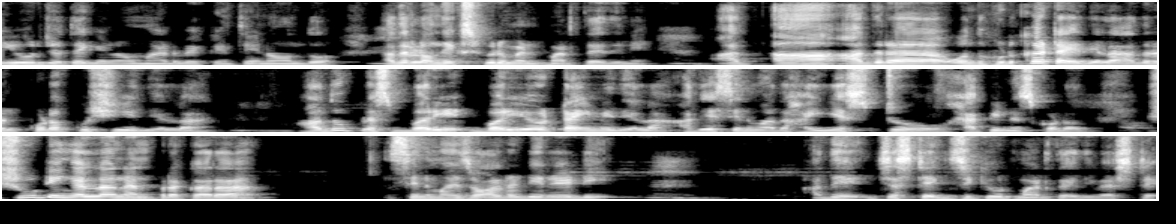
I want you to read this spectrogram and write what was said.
ಇವ್ರ ಜೊತೆಗೆ ಏನೋ ಮಾಡ್ಬೇಕಂತ ಏನೋ ಒಂದು ಅದರಲ್ಲಿ ಒಂದು ಎಕ್ಸ್ಪೆರಿಮೆಂಟ್ ಮಾಡ್ತಾ ಇದ್ದೀನಿ. ಅದ್ ಆ ಅದರ ಒಂದು ಹುಡುಕಾಟ ಇದೆಯಲ್ಲ ಅದ್ರಲ್ಲಿ ಕೊಡೋ ಖುಷಿ ಇದೆಯಲ್ಲ ಅದು ಪ್ಲಸ್ ಬರಿ ಬರೆಯೋ ಟೈಮ್ ಇದೆಯಲ್ಲ ಅದೇ ಸಿನಿಮಾದ ಹೈಯೆಸ್ಟ್ ಹ್ಯಾಪಿನೆಸ್ ಕೊಡೋದು. ಶೂಟಿಂಗ್ ಎಲ್ಲ ನನ್ನ ಪ್ರಕಾರ ಸಿನಿಮಾ ಇಸ್ ಆಲ್ರೆಡಿ ರೆಡಿ ಅದೇ ಜಸ್ಟ್ ಎಕ್ಸಿಕ್ಯೂಟ್ ಮಾಡ್ತಾ ಇದೀವಿ ಅಷ್ಟೇ.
